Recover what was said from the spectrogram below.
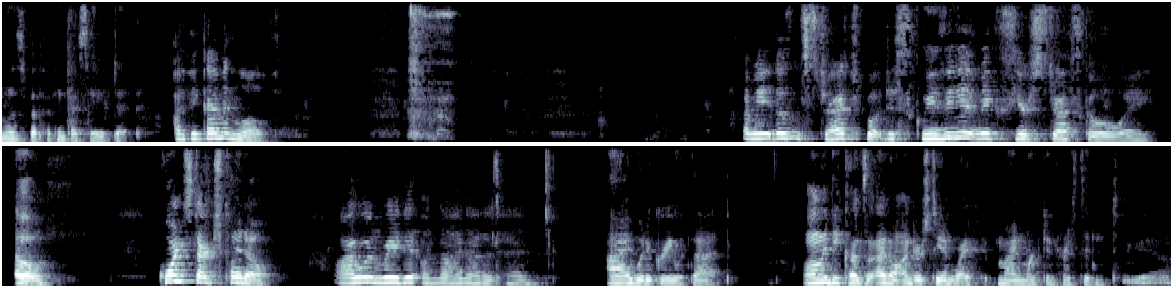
Elizabeth, I think I saved it. I think I'm in love. I mean, it doesn't stretch, but just squeezing it makes your stress go away. Oh. Cornstarch Play Doh. I would rate it a 9 out of 10. I would agree with that. Only because I don't understand why mine worked and hers didn't. Yeah.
